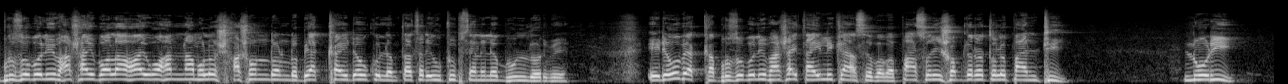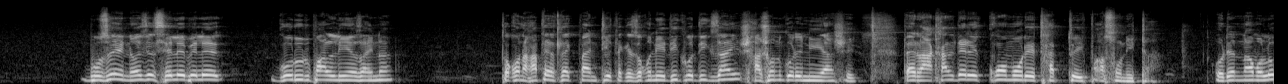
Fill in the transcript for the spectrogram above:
ব্রজবলি ভাষায় বলা হয় ওহার নাম হলো শাসনদণ্ড। ব্যাখ্যা এটাও করলাম, তাছাড়া ইউটিউব চ্যানেলে ভুল ধরবে। এটাও ব্যাখ্যা, ব্রজবলি ভাষায় তাই লেখা আছে বাবা, পাঁচনি শব্দের অর্থ হলো পান্টি নড়ি। বোঝেন ওই যে ছেলে বেলে গরুর পাল নিয়ে যায় না? তখন হাতে হাতে এক পান্টি থাকে, যখন এদিক ওদিক যায়, শাসন করে নিয়ে আসে। তাই রাখালদের কোমরে থাকতো এই পাঁচনিটা। ওটার নাম হলো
